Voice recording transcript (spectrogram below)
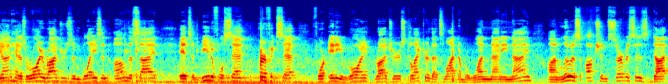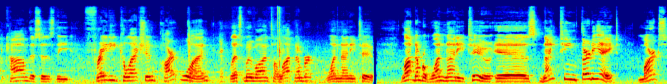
Gun has Roy Rogers emblazoned on the side. It's a beautiful set, perfect set for any Roy Rogers collector. That's lot number 199 on lewisauctionservices.com. This is the Frady collection, part one. Let's move on to lot number 192. Lot number 192 is 1938 Marx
